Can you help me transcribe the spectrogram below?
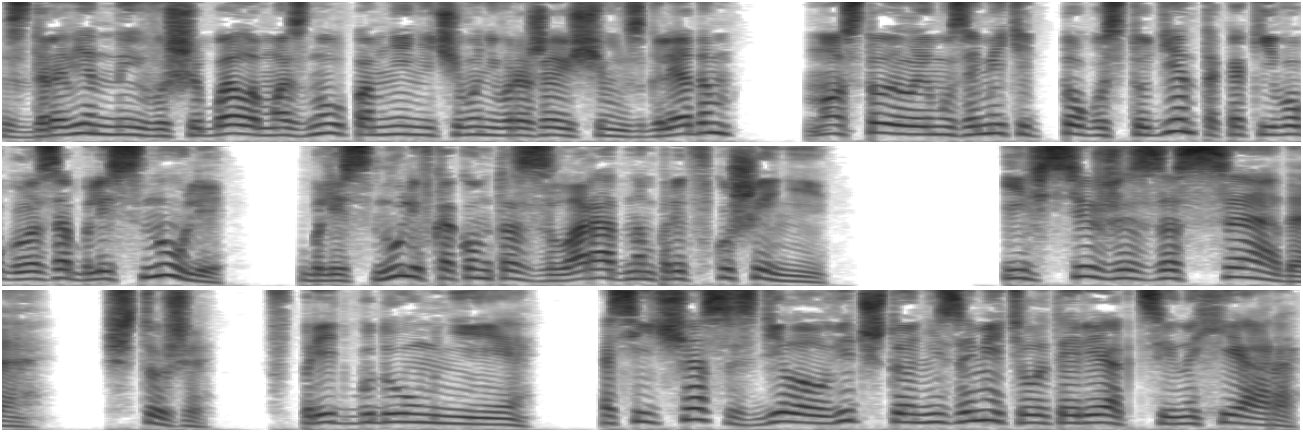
Здоровенный вышибало мазнул по мне ничего не выражающим взглядом, но стоило ему заметить тогу студента, как его глаза блеснули, блеснули в каком-то злорадном предвкушении. И все же засада. Что же, впредь буду умнее, а сейчас сделал вид, что не заметил этой реакции на Хиара.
